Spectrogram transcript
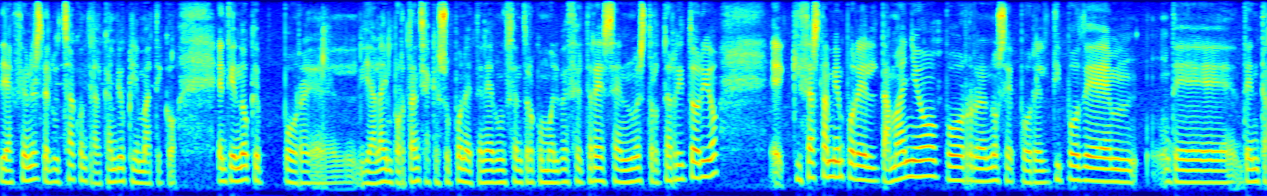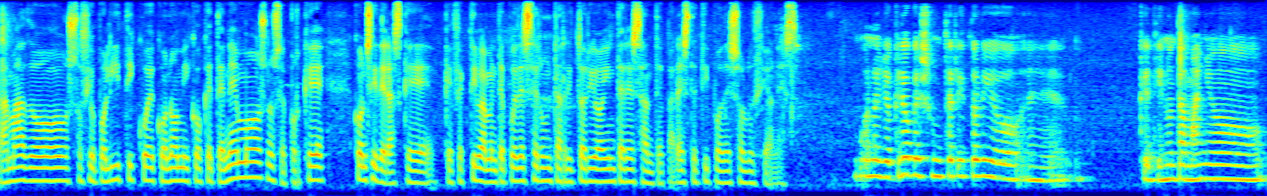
de acciones de lucha contra el cambio climático. Entiendo que por ya la importancia que supone tener un centro como el BC3 en nuestro territorio, eh, quizás también por el tamaño, por no sé, por el tipo de, entramado sociopolítico, económico que tenemos, no sé, ¿por qué consideras que, efectivamente puede ser un territorio interesante para este tipo de soluciones? Bueno, yo creo que es un territorio eh, que tiene un tamaño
